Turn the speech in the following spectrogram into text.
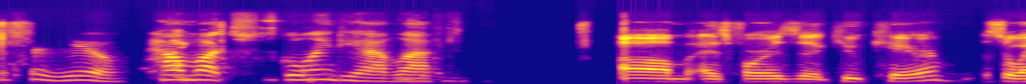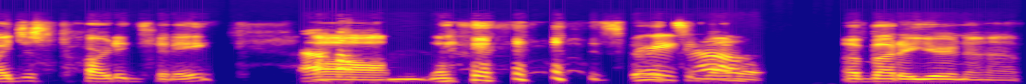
Good for you. How much schooling do you have left? Um, as far as acute care, so I just started today. Oh. Um, so it's about a, about a year and a half.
